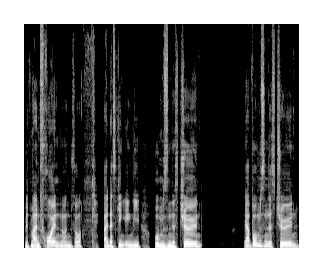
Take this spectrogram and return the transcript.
Mit meinen Freunden und so. Weil das ging irgendwie, Bumsen ist schön. Ja, Bumsen ist schön.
